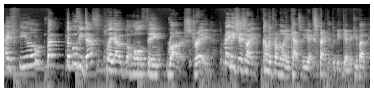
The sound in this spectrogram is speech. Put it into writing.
I feel, but the movie does play out the whole thing rather straight. Maybe it's just like coming from William Castle, you expect it to be gimmicky, but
